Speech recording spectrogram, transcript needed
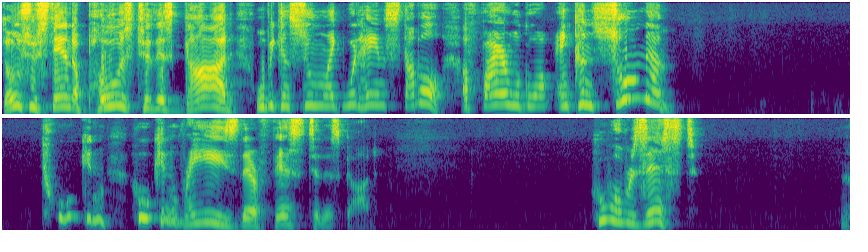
Those who stand opposed to this God will be consumed like wood, hay, and stubble. A fire will go up and consume them. Who can, who can raise their fist to this God? Who will resist? No.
